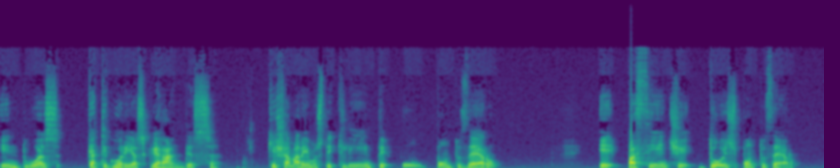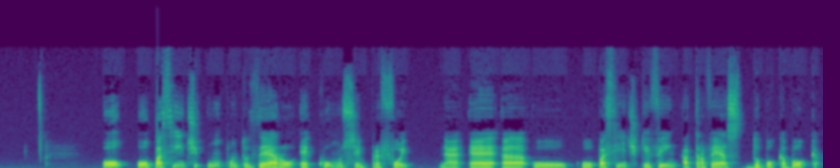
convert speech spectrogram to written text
em duas categorias grandes, que chamaremos de cliente 1.0 e paciente 2.0. O, o paciente 1.0 é como sempre foi, né? É uh, o, o paciente que vem através do boca a boca,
